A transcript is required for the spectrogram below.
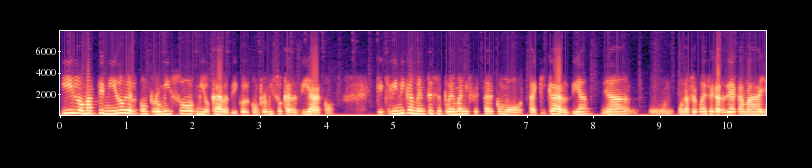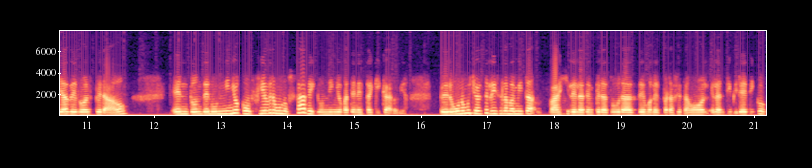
y lo más temido es el compromiso miocárdico, el compromiso cardíaco, que clínicamente se puede manifestar como taquicardia, ya una frecuencia cardíaca más allá de lo esperado, en donde en un niño con fiebre uno sabe que un niño va a tener taquicardia, pero uno muchas veces le dice a la mamita, bájele la temperatura, démosle el paracetamol, el antipirético,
